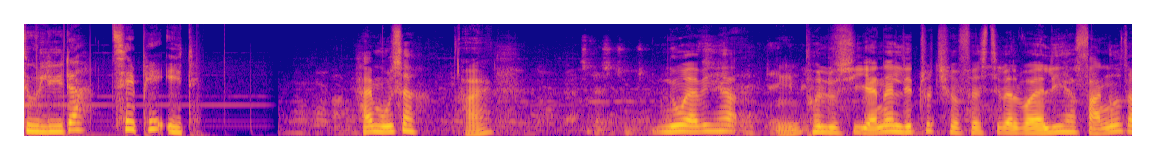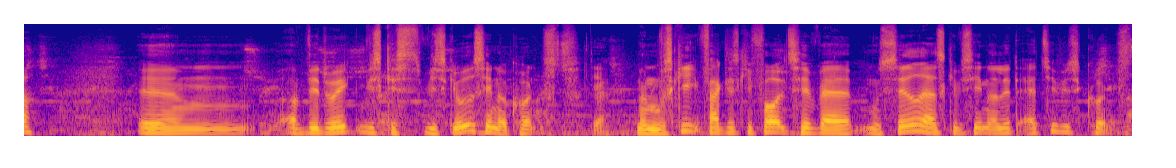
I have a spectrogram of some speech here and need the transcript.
Du lytter til P1. Hej Musa. Hej. Nu er vi her mm. på Luciana Literature Festival, hvor jeg lige har fanget dig. Øhm, og vil du ikke, vi skal, vi skal ud og se noget kunst. Ja. Men måske faktisk i forhold til, hvad museet er, skal vi se noget lidt atypisk kunst.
